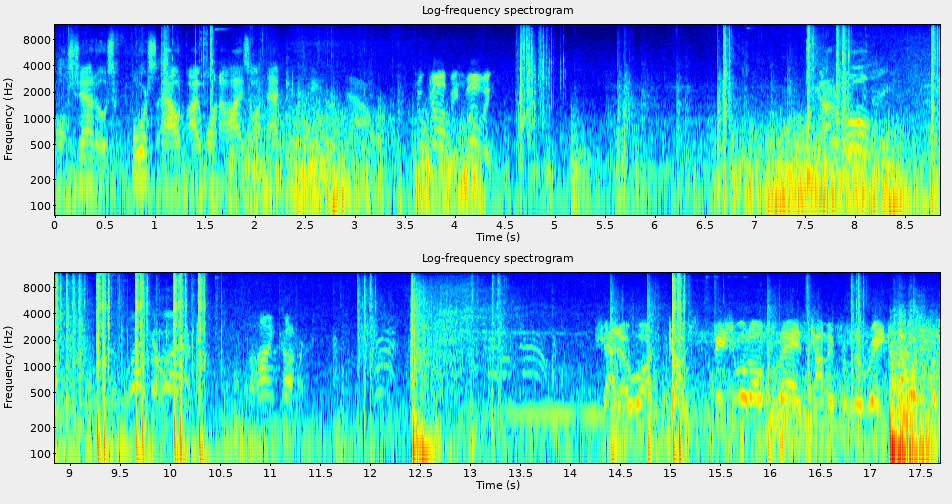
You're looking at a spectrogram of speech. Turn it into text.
All shadows, force out. I want eyes on that container now. Two copies, moving! We gotta roll. Flank and left. Behind cover. Shadow 1, Ghost, visual on flares coming from the rig. What's the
